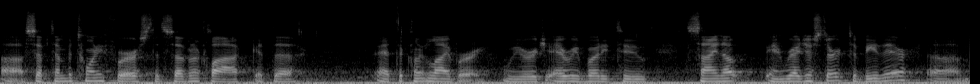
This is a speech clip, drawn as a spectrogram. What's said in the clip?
uh, September 21st at 7 o'clock at the, at the Clinton Library. We urge everybody to sign up and register to be there. Um,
